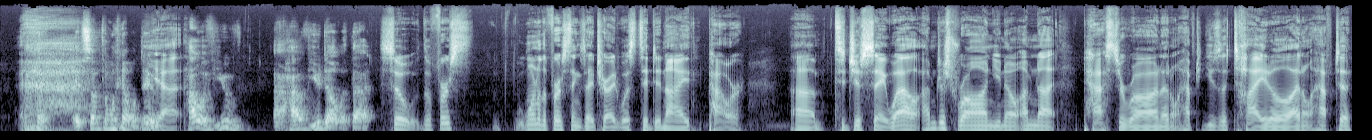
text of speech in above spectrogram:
it's something we all do. Yeah. How have you how have you dealt with that? So the first, one of the first things I tried was to deny power, um, to just say, "Well, I'm just Ron. You know, I'm not Pastor Ron. I don't have to use a title. I don't have to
